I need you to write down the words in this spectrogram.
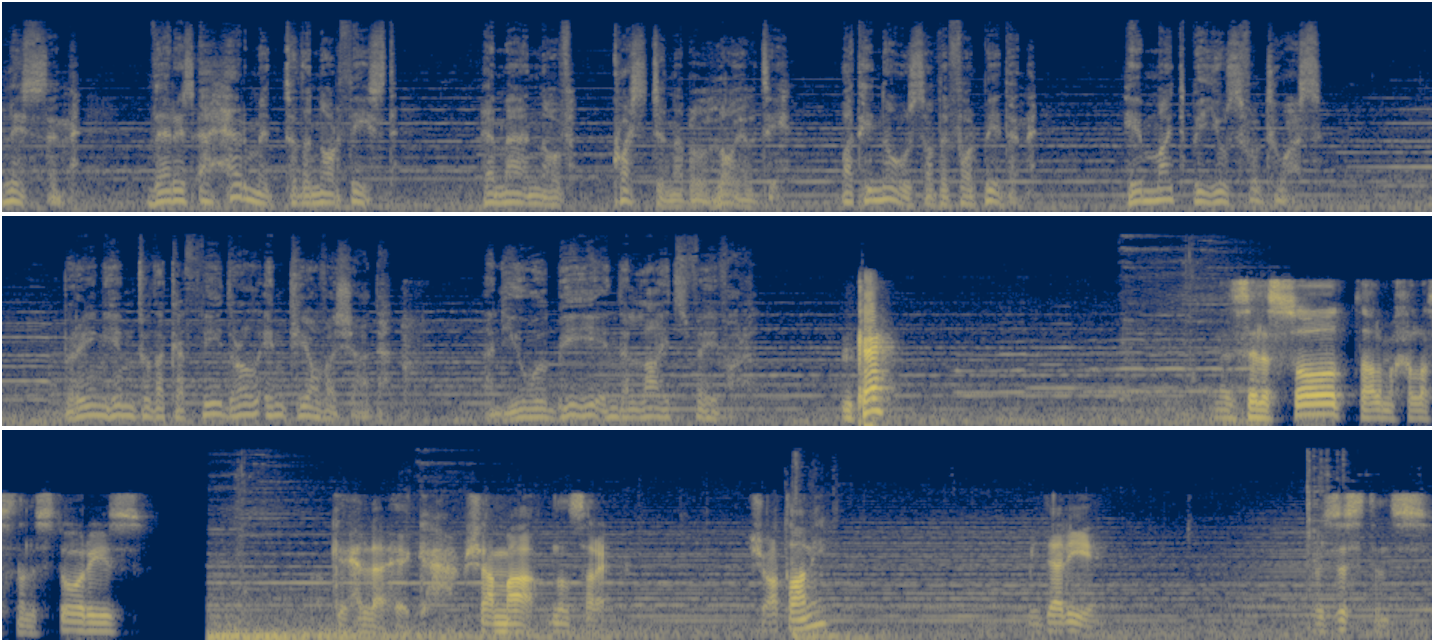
Listen, there is a hermit to the northeast. A man of questionable loyalty, but he knows of the forbidden. He might be useful to us. Bring him to the cathedral in Kiovashad, and you will be in the light's favor. أوكي نزل الصوت طالما خلصنا الستوريز أوكي هلا هيك مشان ما ننصرع شو اعطاني؟ ميدالية ريزيستنس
